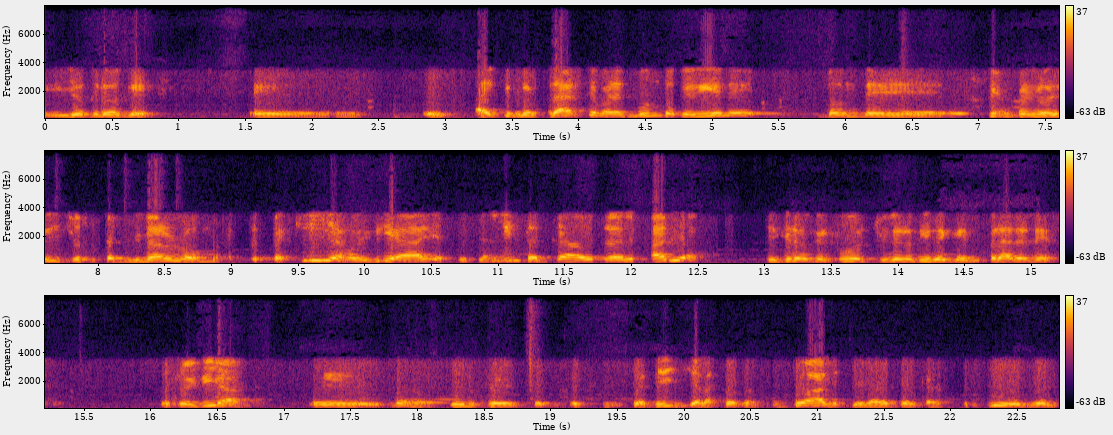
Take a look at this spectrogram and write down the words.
Y yo creo que eh, eh, hay que prepararse para el mundo que viene, donde siempre lo he dicho, se terminaron los pesquillas, hoy día hay especialistas en cada una de las áreas y creo que el fútbol chileno tiene que entrar en eso. Entonces hoy día, eh, bueno, uno se, se, atinge a las cosas puntuales, que la venta del canal del fútbol,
